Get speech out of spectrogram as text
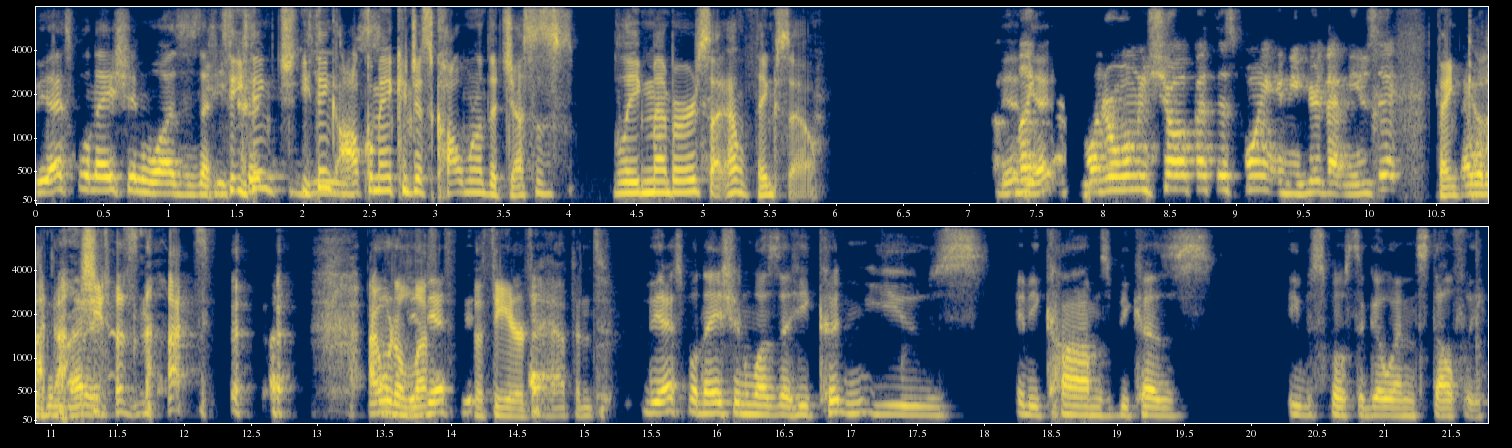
the explanation was is that he You think couldn't you think Aquaman can just call one of the Justice League members? I don't think so. The- Like the- Wonder Woman show up at this point and you hear that music? Thank That God, no, she does not. I would have left the- the theater if that happened. the explanation was that he couldn't use any comms because he was supposed to go in stealthy,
